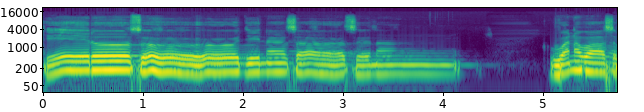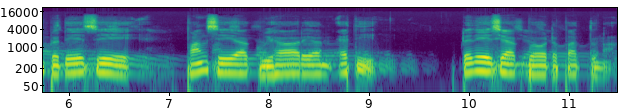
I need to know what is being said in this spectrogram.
තේරෝසෝ ජිනසාසනං වනවාස ප්‍රදේශයේ 500ක් විහාරයන් ඇති ප්‍රදේශයක් බවට පත් වුණා.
